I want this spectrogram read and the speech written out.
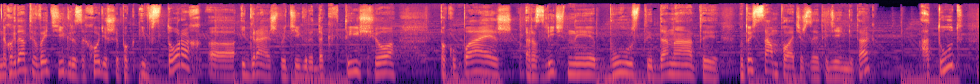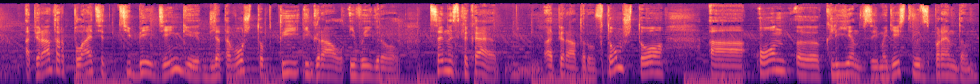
но когда ты в эти игры заходишь и, и в сторах э, играешь в эти игры, так ты еще покупаешь различные бусты, донаты. Ну, то есть сам платишь за это деньги, так? А тут оператор платит тебе деньги для того, чтобы ты играл и выигрывал. Ценность какая оператору? В том, что а, он, э, клиент, взаимодействует с брендом.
